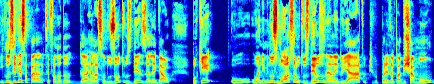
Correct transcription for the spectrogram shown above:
Inclusive, essa parada que você falou do, da relação dos outros deuses é legal, porque o, o anime nos mostra outros deuses, né, além do Yato, tipo, por exemplo, a Bichamon,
